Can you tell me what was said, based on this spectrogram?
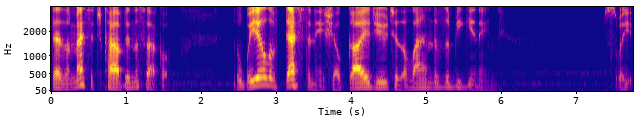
There's a message carved in the circle. The wheel of destiny shall guide you to the land of the beginning. Sweet.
